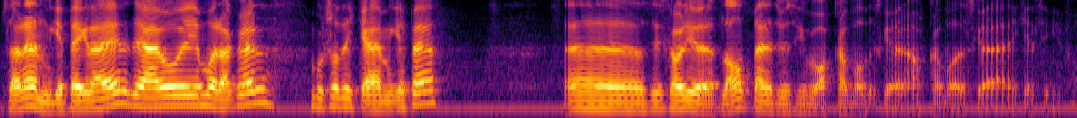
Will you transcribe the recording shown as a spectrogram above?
Så er det MGP-greier. Det er jo i morgen kveld. Bortsett at det ikke er MGP. Uh, så de skal vel gjøre et eller annet, men jeg er litt usikker på akkurat hva de skal gjøre. Akkurat hva de skal gjøre, jeg er ikke helt sikker på.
